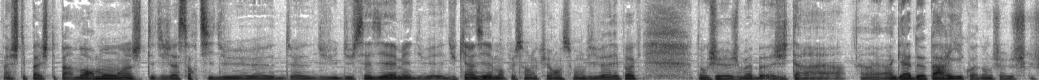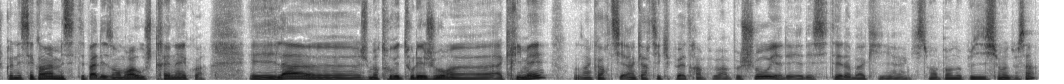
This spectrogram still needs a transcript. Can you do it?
Enfin, j'étais pas, j'étais pas un mormon, hein, j'étais déjà sorti du, du, du, 16e et du, du 15e, en plus, en l'occurrence, où on vivait à l'époque. Donc, j'étais un, gars de Paris, quoi. Donc, je, connaissais quand même, mais c'était pas des endroits où je traînais, quoi. Et là, euh, je me retrouvais tous les jours euh, à Crimée, dans un quartier, un quartier qui peut être un peu, un peu chaud. Il y a des, y cités là-bas qui, euh, qui sont un peu en opposition et tout ça.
